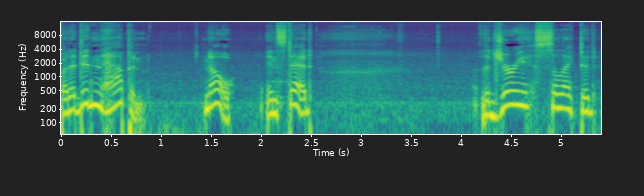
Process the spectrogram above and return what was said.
But it didn't happen. No. Instead, the jury selected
